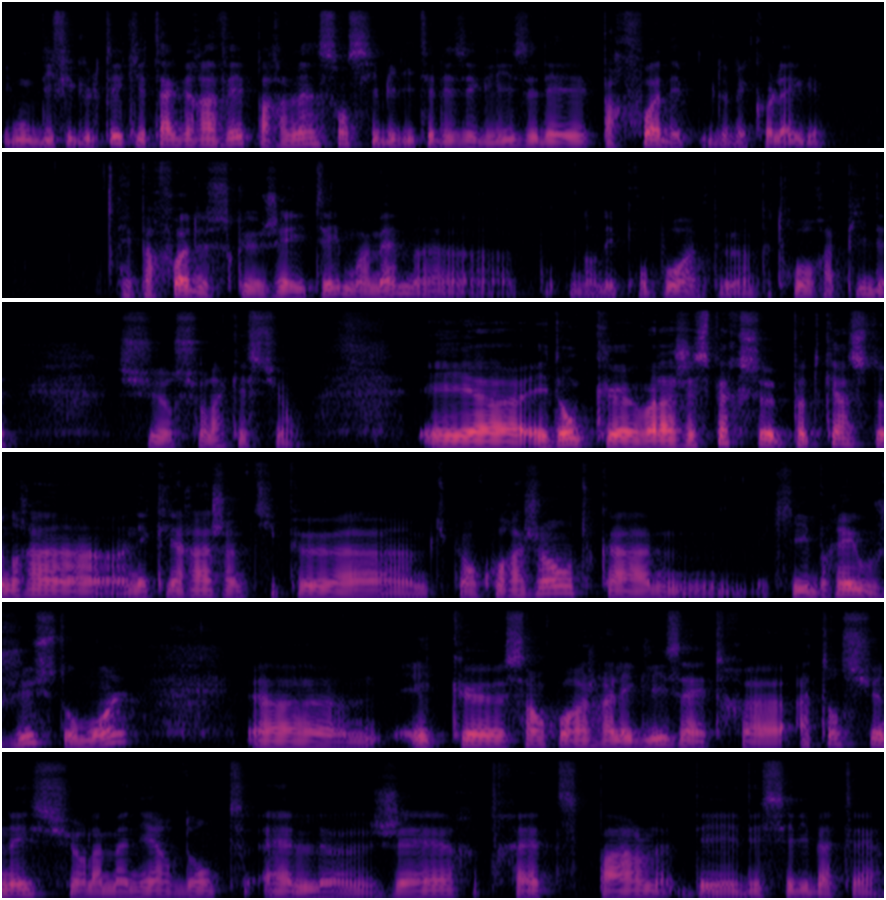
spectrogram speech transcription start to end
une, difficulté qui est aggravée par l'insensibilité des églises et des, parfois de mes collègues, et parfois de ce que j'ai été moi-même, dans des propos un peu, un peu trop rapides sur, sur la question. Et, euh, donc euh, voilà, j'espère que ce podcast donnera un, éclairage un petit, peu, euh, un petit peu encourageant, en tout cas équilibré ou juste au moins, et que ça encouragera l'Église à être attentionnée sur la manière dont elle gère, traite, parle des célibataires.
